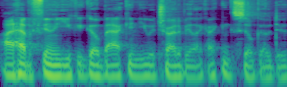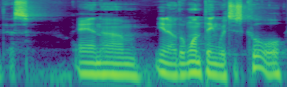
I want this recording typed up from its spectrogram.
I have a feeling you could go back and you would try to be like, I can still go do this. And um, you know, the one thing which is cool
